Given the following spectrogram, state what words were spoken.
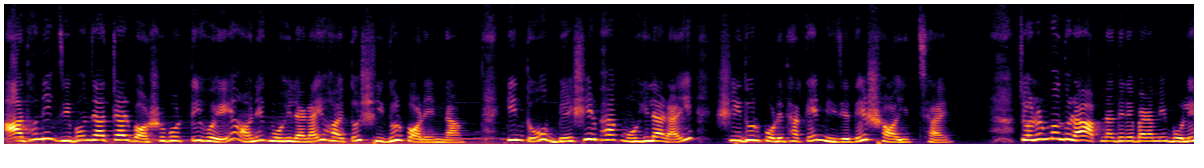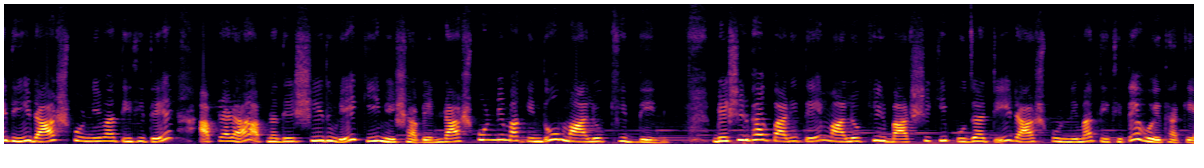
আধুনিক জীবনযাত্রার বশবর্তী হয়ে অনেক মহিলারাই হয়তো সিঁদুর পরেন না। কিন্তু বেশিরভাগ মহিলারাই সিঁদুর পরে থাকেন নিজেদের স্বইচ্ছায় চলুন বন্ধুরা, আপনাদের এবার আমি বলে দিই, রাস পূর্ণিমা তিথিতে আপনারা আপনাদের সিঁদুরে কি মেশাবেন? রাস পূর্ণিমা কিন্তু মা লক্ষ্মীর দিন। বেশিরভাগ বাড়িতে মা লক্ষ্মীর বার্ষিকী পূজাটি রাস পূর্ণিমা তিথিতে হয়ে থাকে।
